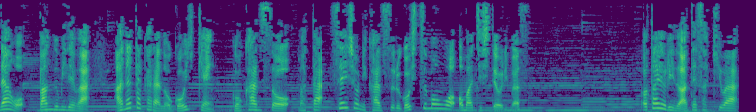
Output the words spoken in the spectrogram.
なお、番組ではあなたからのご意見、ご感想、また聖書に関するご質問をお待ちしております。お便りの宛先は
